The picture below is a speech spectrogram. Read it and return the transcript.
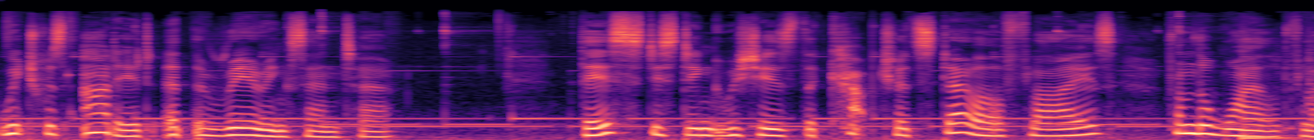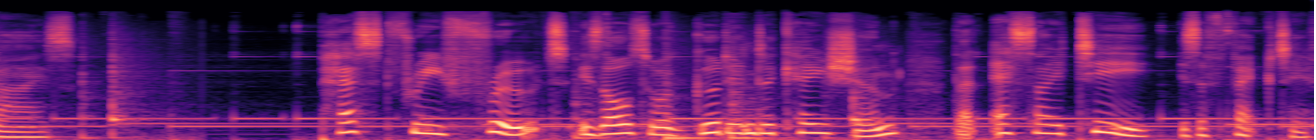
which was added at the rearing centre. This distinguishes the captured sterile flies from the wild flies. Pest-free fruit is also a good indication that SIT is effective.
